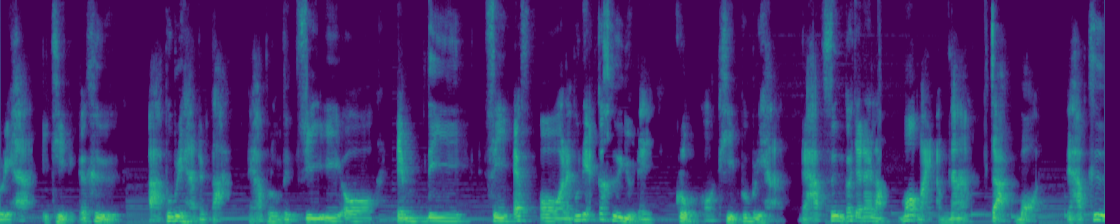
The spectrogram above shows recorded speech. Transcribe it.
บริหารอีกทีหนึ่งก็คืออผู้บริหารต่างๆนะครับรวมถึง CEO MD CFO อะไรพวกนี้ก็คืออยู่ในกลุ่มของทีมผู้บริหารนะครับซึ่งก็จะได้รับมอบหมายอำนาจจากบอร์ดนะครับคือ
